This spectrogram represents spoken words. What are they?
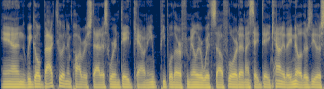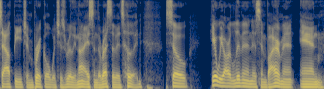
And we go back to an impoverished status. We're in Dade County. People that are familiar with South Florida, and I say Dade County, they know there's either South Beach and Brickell, which is really nice, and the rest of it's hood. So here we are living in this environment, and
